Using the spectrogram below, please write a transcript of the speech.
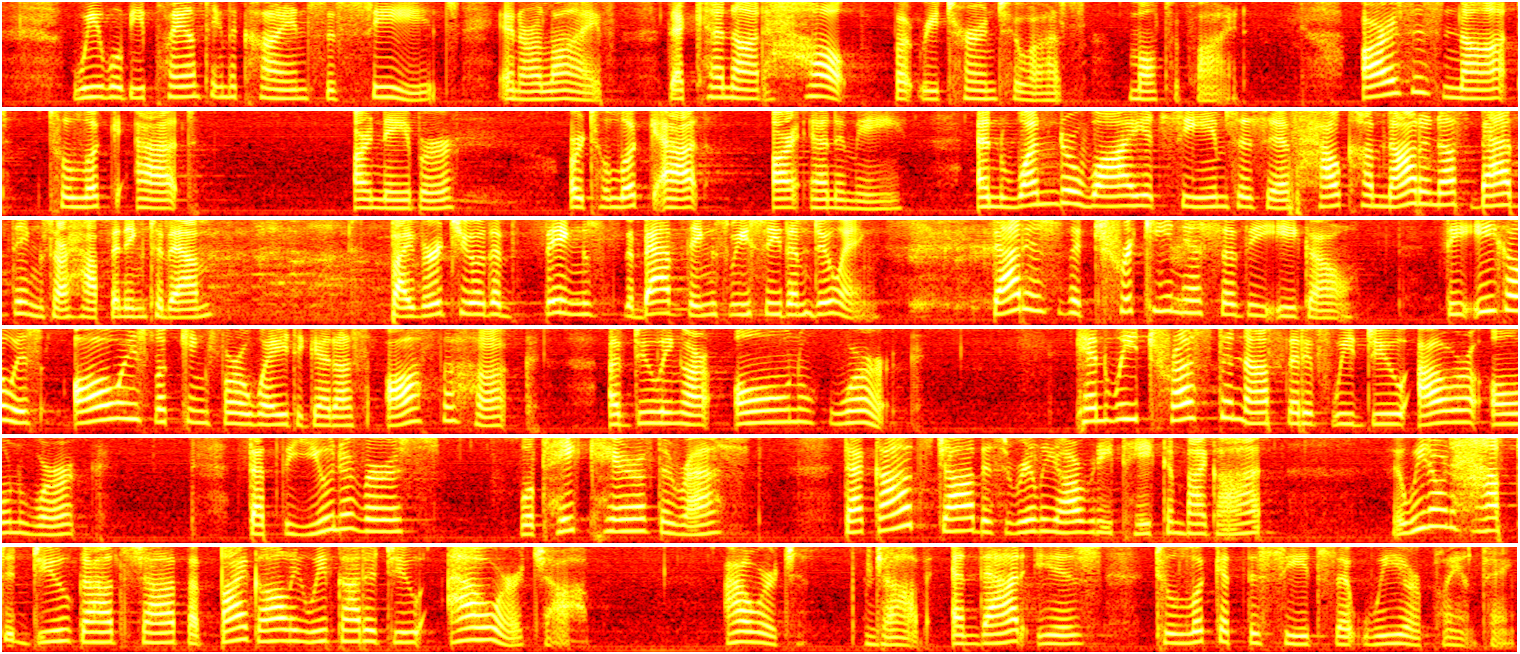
we will be planting the kinds of seeds in our life that cannot help but return to us multiplied. Ours is not to look at our neighbor or to look at our enemy and wonder why it seems as if how come not enough bad things are happening to them by virtue of the things, the bad things we see them doing. That is the trickiness of the ego. The ego is always looking for a way to get us off the hook of doing our own work. Can we trust enough that if we do our own work, that the universe will take care of the rest? That God's job is really already taken by God? That we don't have to do God's job, but by golly, we've got to do our job. Our job. And that is to look at the seeds that we are planting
